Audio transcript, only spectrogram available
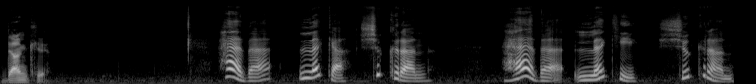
Danke. هذا لك شكرا هذا لك شكرا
